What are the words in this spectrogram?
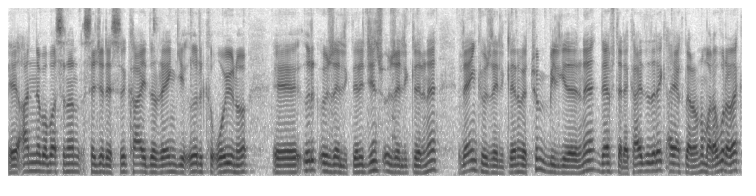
e, anne babasının seceresi, kaydı, rengi, ırkı, oyunu, e, ırk özellikleri, cins özelliklerini, renk özelliklerini ve tüm bilgilerini deftere kaydederek ayaklarına numara vurarak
